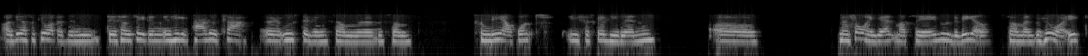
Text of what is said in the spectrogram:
Og det har så gjort, at den, det er sådan set en, en helt pakket klar øh, udstilling, som, øh, som turnerer rundt i forskellige lande. Og man får egentlig alt materialet leveret, så man behøver ikke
